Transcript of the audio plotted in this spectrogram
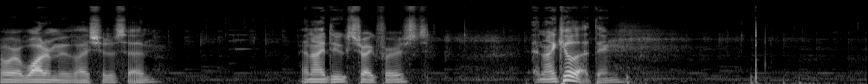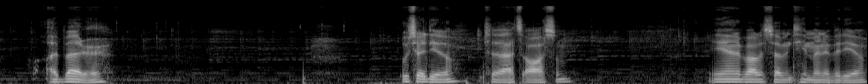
Or a water move, I should have said. And I do strike first. And I kill that thing. I better. Which I do. So that's awesome. Yeah, and about a 17 minute video.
